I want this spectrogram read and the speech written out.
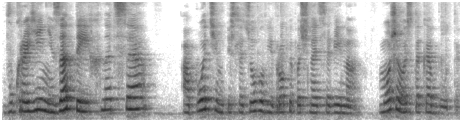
В Україні затихне це, а потім після цього в Європі почнеться війна. Може ось таке бути.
